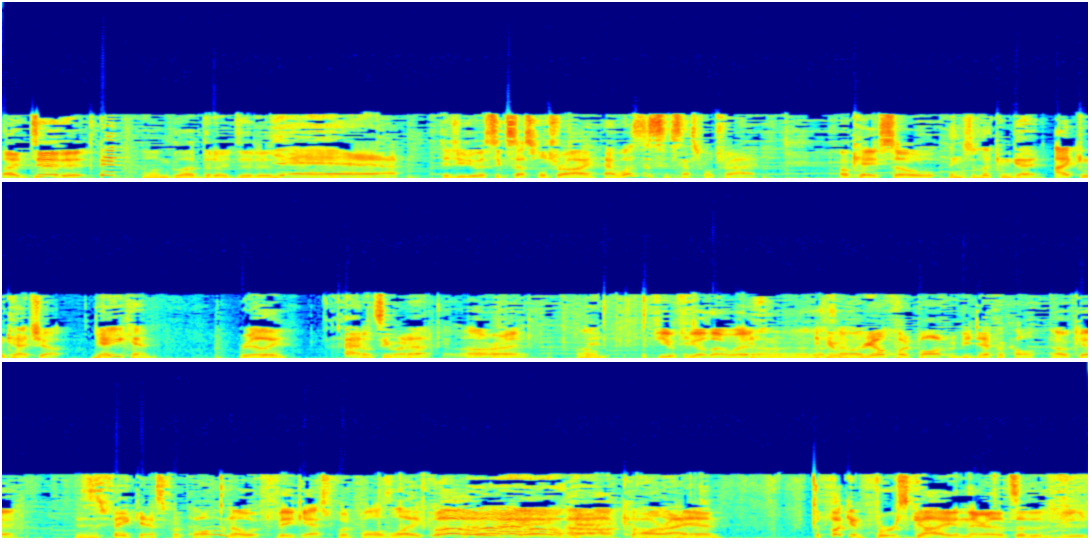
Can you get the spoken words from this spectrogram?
I did it. Oh, I'm glad that I did it. yeah, Did you do a successful try? that was a successful try. Okay, so Things are looking good. I can catch up. Yeah, you can. Really? I don't see why not. All right. Well, mean, if you feel that way, uh, If that's it how was real feel. football, it would be difficult. Okay. This is fake ass football. I football. don't know what fake ass football's like. Whoa, Oh, okay. okay. Oh, come All on, right. man. The fucking first guy in there. That's a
